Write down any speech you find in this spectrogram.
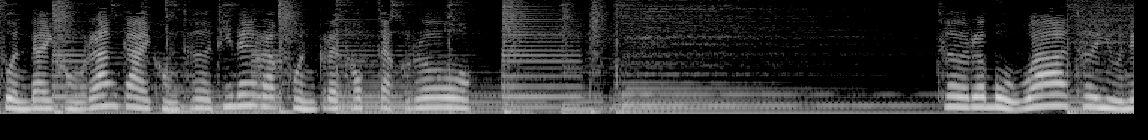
ส่วนใดของร่างกายของเธอที่ได้รับผลกระทบจากโรค เธอระบุว่าเธออยู่ใน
